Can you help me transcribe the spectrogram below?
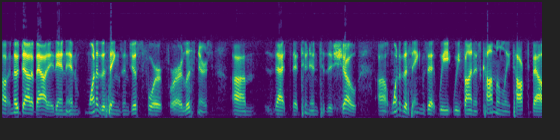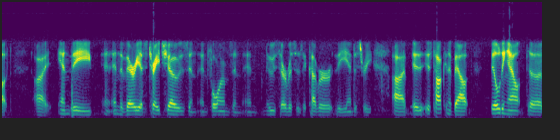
Oh, no doubt about it. And and one of the things, and just for for our listeners um, that that tune into this show, uh, one of the things that we we find is commonly talked about uh, in the in the various trade shows and, and forums and, and news services that cover the industry uh, is, is talking about building out uh,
